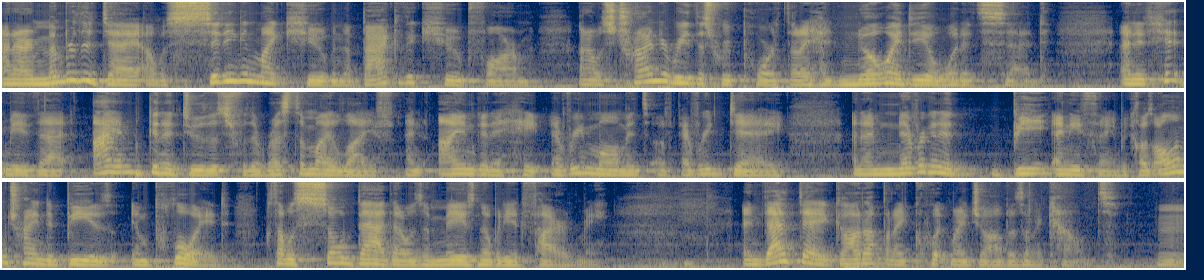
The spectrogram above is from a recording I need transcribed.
And I remember the day I was sitting in my cube in the back of the cube farm and I was trying to read this report that I had no idea what it said. And it hit me that I am going to do this for the rest of my life and I am going to hate every moment of every day. And I'm never going to be anything because all I'm trying to be is employed because I was so bad that I was amazed nobody had fired me. And that day I got up and I quit my job as an accountant. Hmm.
